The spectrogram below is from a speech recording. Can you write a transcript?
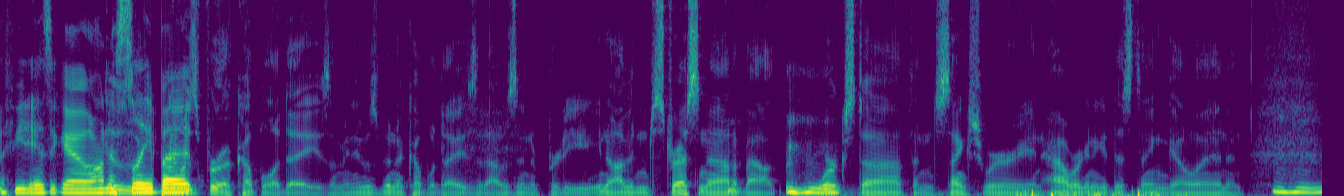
a few days ago It was honestly, it but was for a couple of days. I mean, it was been a couple of days that I was in a pretty, you know, I've been stressing out about Mm-hmm. work stuff and sanctuary and how we're going to get this thing going, and Mm-hmm.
